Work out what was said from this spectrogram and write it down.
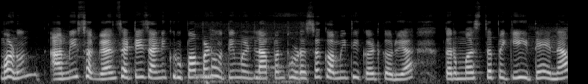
म्हणून आम्ही सगळ्यांसाठीच आणि कृपा पण होती म्हटलं आपण थोडंसं कमी तिखट करूया. तर मस्तपैकी इथे आहे ना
